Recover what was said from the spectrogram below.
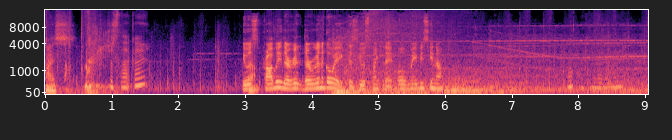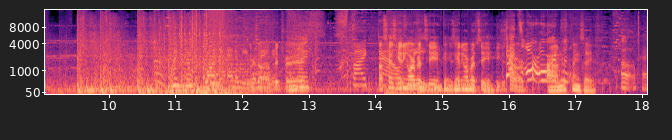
Nice. Just that guy? He was Yeah. probably, they're, they were gonna go A, because he was flanking A. Oh, maybe C now. Oh, I can go that way. Behind you guys. One enemy Good job, remaining. good trade. Nice. Spike Last guy's down. getting orb at C. Get- He's get getting him orb on at C. C. He just had That's orb. our Uh, I'm just playing safe. Oh, okay.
